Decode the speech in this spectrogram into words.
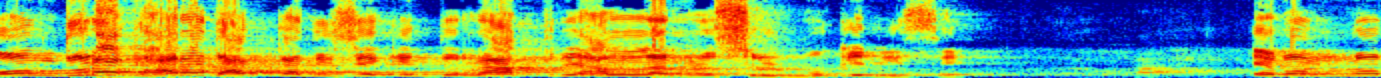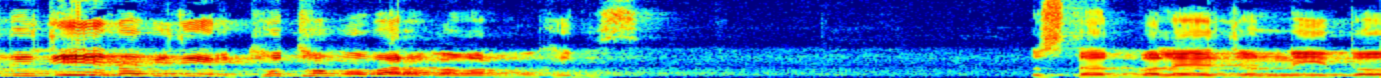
বন্ধুরা ঘাড়ে ধাক্কা দিছে, কিন্তু রাত্রে আল্লাহর রসুল বুকে নিছে। এবং নবীজি, নবীজির থুথু মোবারক আমার মুখে দিছে। উস্তাদ বলে, এজন্যই তো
